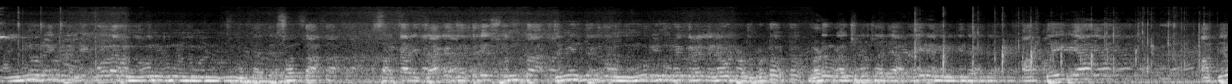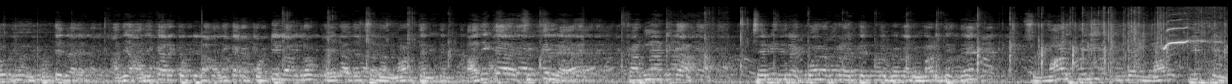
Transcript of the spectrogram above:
ನಾನು ಇನ್ನೂರು ಕೋಲಾರ ನವನಿರ್ಮಾಣ ಮಾಡ್ತಾ ಇದ್ದೆ. ಸ್ವಂತ ಸರ್ಕಾರಿ ಜಾಗ ಜೊತೆಗೆ ಸ್ವಂತ ಜಮೀನು ತೆಗೆದು ಒಂದು ನೂರು ಇನ್ನೂರು ಎಕರೆಯಲ್ಲಿ ಲೇಔಟ್ ಹೊಡೆದ್ಬಿಟ್ಟು ಬಡವ್ರಿಗೆ ಹಂಚ್ಬಿಡ್ತಾ ಇದೆ. ಆ ಧೈರ್ಯ ನನಗಿದೆ ಆ ಧೈರ್ಯ ಆ ದೇವರು ನನಗೆ ಕೊಟ್ಟಿದ್ದಾರೆ. ಅದೇ ಅಧಿಕಾರ ಕೊಟ್ಟಿಲ್ಲ. ಅಧಿಕಾರ ಕೊಟ್ಟಿಲ್ಲ ಅಂದ್ರೆ ಕೈಲಾದಷ್ಟು ನಾನು ಮಾಡ್ತೇನೆ. ಅಧಿಕಾರ ಸಿಕ್ಕಿದ್ರೆ ಕರ್ನಾಟಕ ಚರಿತ್ರೆ ಕೋಲಾರ ಕಡೆ ತಿಳ್ಕೊಳ್ಬೇಕಾದ್ರೆ ಮಾಡ್ತಿದ್ದೆ. ಸೊ ಮಾಡ್ತೀನಿ ಮುಂದೆ ಮಾಡಿ ತೀರ್ತೀನಿ.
